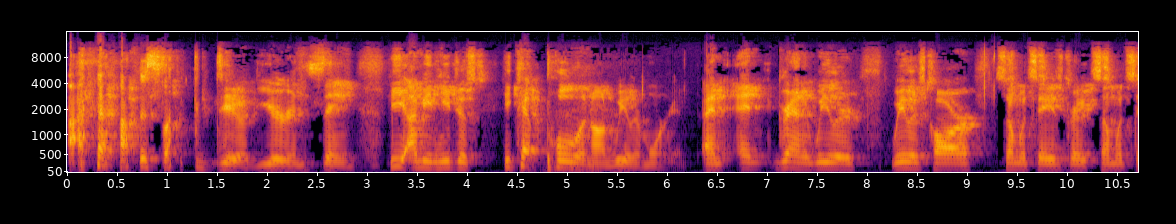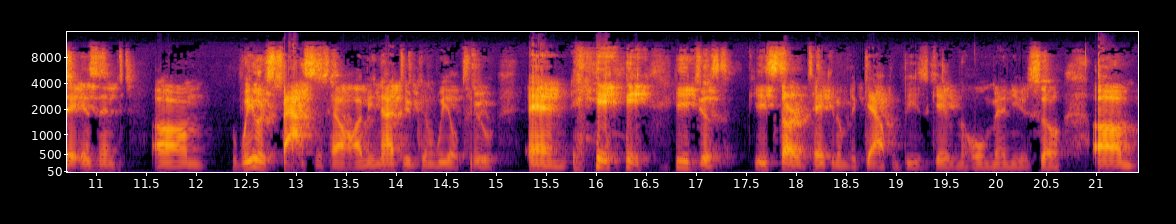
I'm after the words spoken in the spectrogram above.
I, I was like, dude, you're insane. He, I mean, he just he kept pulling on Wheeler Morgan, and and granted, Wheeler Wheeler's car, some would say is great, some would say isn't. Um, Wheeler's fast as hell. I mean, that dude can wheel too, and he he just he started taking him to Gapplebee's, gave him the whole menu. So, um,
